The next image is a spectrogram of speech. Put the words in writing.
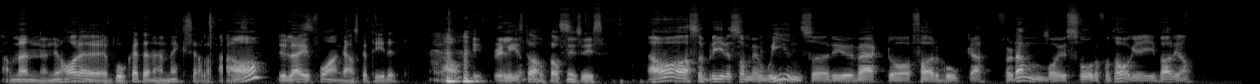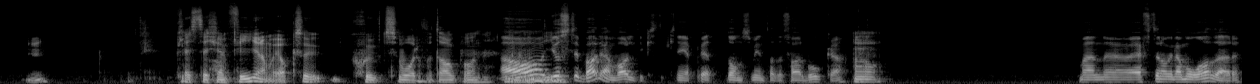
Ja, men nu har du bokat en MX i alla fall. Ja, Du lär ju få han ganska tidigt. Ja. Typ releasedagen förhoppningsvis. Ja, alltså blir det som med Wien så är det ju värt att förboka. För den var ju svår att få tag i i början. Playstation 4 var ju också sjukt svår att få tag på. en- Ja, en- just i början var det lite knepigt. De som inte hade förbokat. Ja. Men eh, efter några månader,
